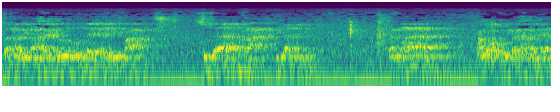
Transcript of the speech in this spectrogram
barangkali masa itu oleh dari Pak sudah pernah tinggal di karena kalau kita sampaikan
